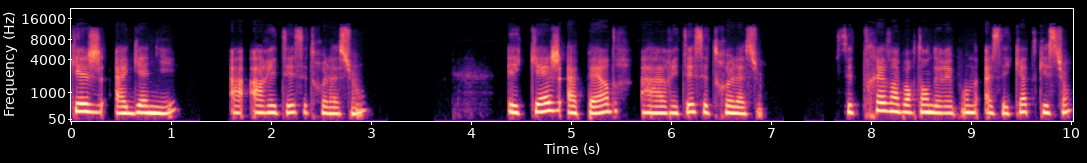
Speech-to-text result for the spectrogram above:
Qu'ai-je à gagner à arrêter cette relation? Et qu'ai-je à perdre à arrêter cette relation? C'est très important de répondre à ces quatre questions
